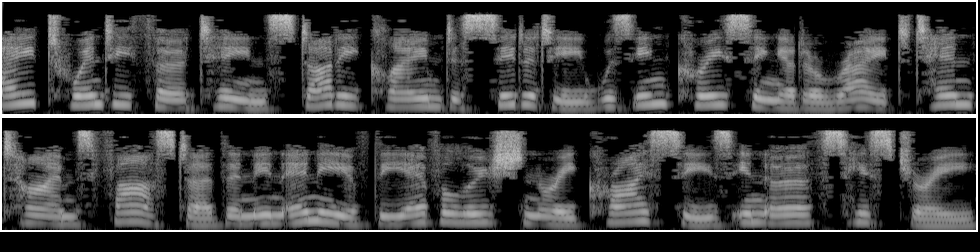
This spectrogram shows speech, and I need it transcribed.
A 2013 study claimed acidity was increasing at a rate 10 times faster than in any of the evolutionary crises in Earth's history.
